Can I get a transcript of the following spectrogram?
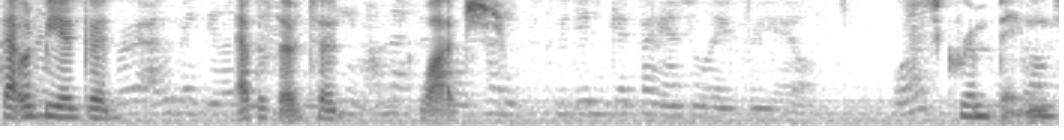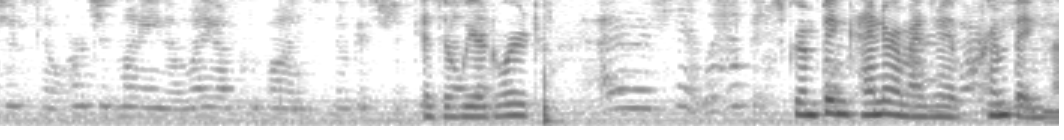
That would be a good I would make the Olympics episode to watch. We didn't get financial aid for Yale. Scrimping Scholarships, no hardship money, no money off coupons, no gift certificates. is a weird word. I don't understand. What happened? Scrimping kind of reminds me of crimping though.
